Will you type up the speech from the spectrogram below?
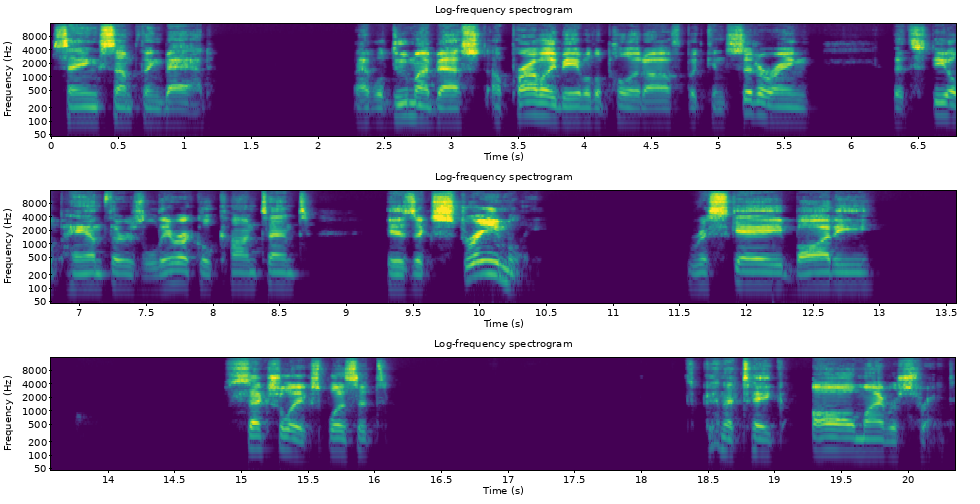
saying something bad. I will do my best. I'll probably be able to pull it off, but considering that Steel Panther's lyrical content is extremely risque, body, sexually explicit, it's going to take all my restraint.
